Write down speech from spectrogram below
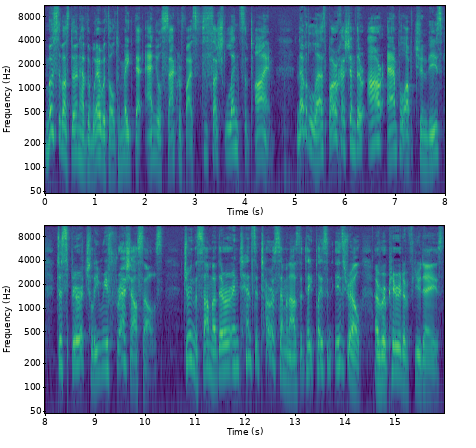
Most of us don't have the wherewithal to make that annual sacrifice for such lengths of time. Nevertheless, Baruch Hashem, there are ample opportunities to spiritually refresh ourselves. During the summer, there are intensive Torah seminars that take place in Israel over a period of a few days.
